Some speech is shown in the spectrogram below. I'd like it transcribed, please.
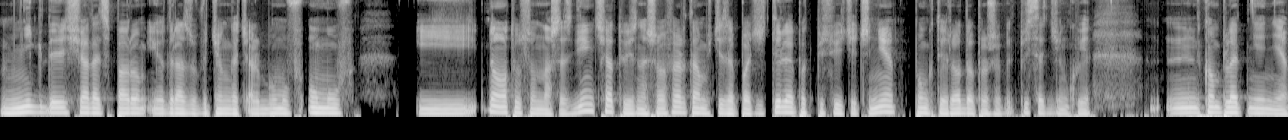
nigdy siadać z parą i od razu wyciągać albumów, umów i no, tu są nasze zdjęcia, tu jest nasza oferta, musicie zapłacić tyle, podpisujecie czy nie. Punkty RODO, proszę podpisać, dziękuję. Mm, kompletnie nie.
